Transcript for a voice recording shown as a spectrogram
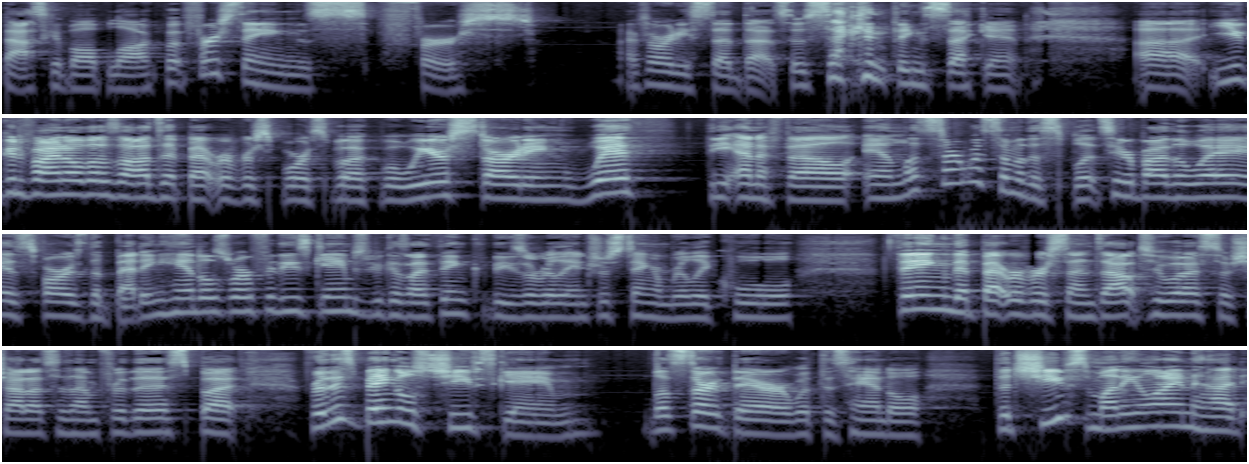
basketball block. But first things first. I've already said that. So second things second. Uh, you can find all those odds at Bet River Sportsbook, but we are starting with the NFL. And let's start with some of the splits here, by the way, as far as the betting handles were for these games, because I think these are really interesting and really cool thing that Bet River sends out to us. So shout out to them for this. But for this Bengals Chiefs game, let's start there with this handle. The Chiefs money line had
